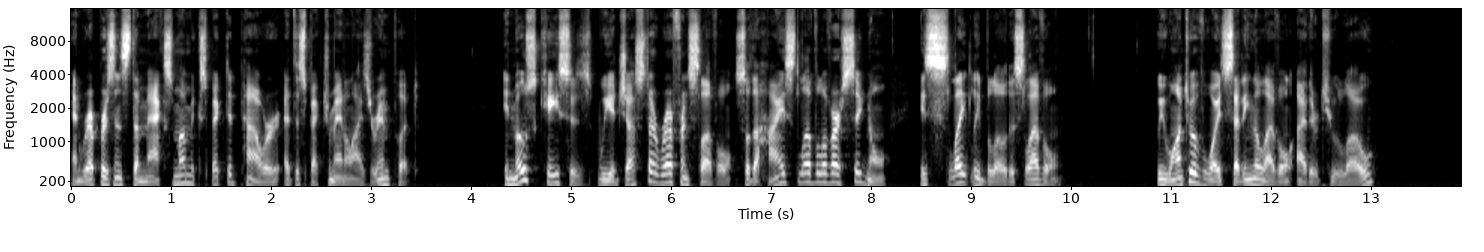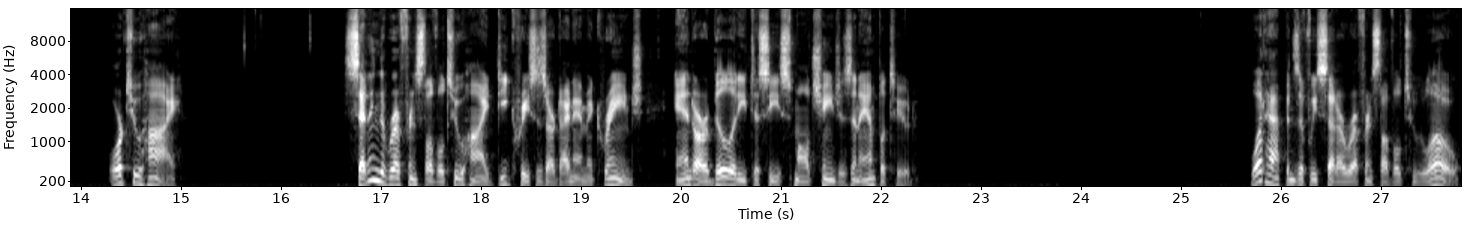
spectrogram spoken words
and represents the maximum expected power at the spectrum analyzer input. In most cases, we adjust our reference level so the highest level of our signal is slightly below this level. We want to avoid setting the level either too low or too high. Setting the reference level too high decreases our dynamic range and our ability to see small changes in amplitude. What happens if we set our reference level too low?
